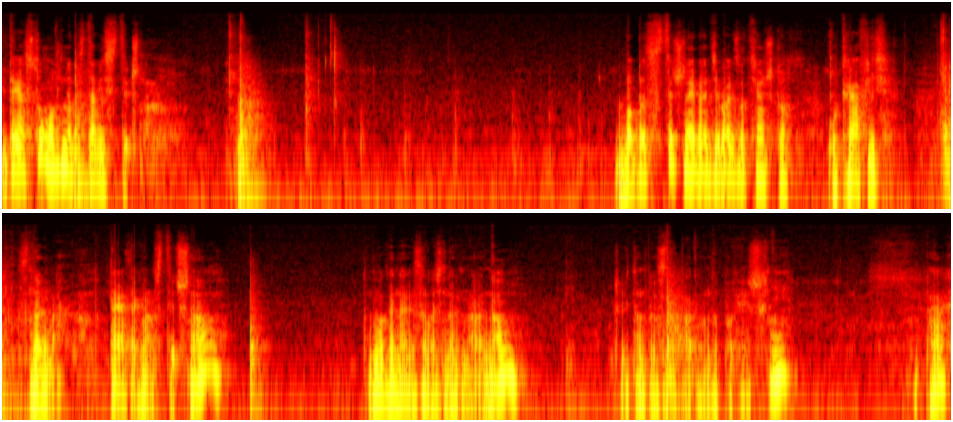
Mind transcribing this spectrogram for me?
i teraz tu można wystawić styczną. Bo bez stycznej będzie bardzo ciężko utrafić z normalną. Teraz jak mam styczną, to mogę narysować normalną, czyli tą prostopadłą do powierzchni. Pach.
